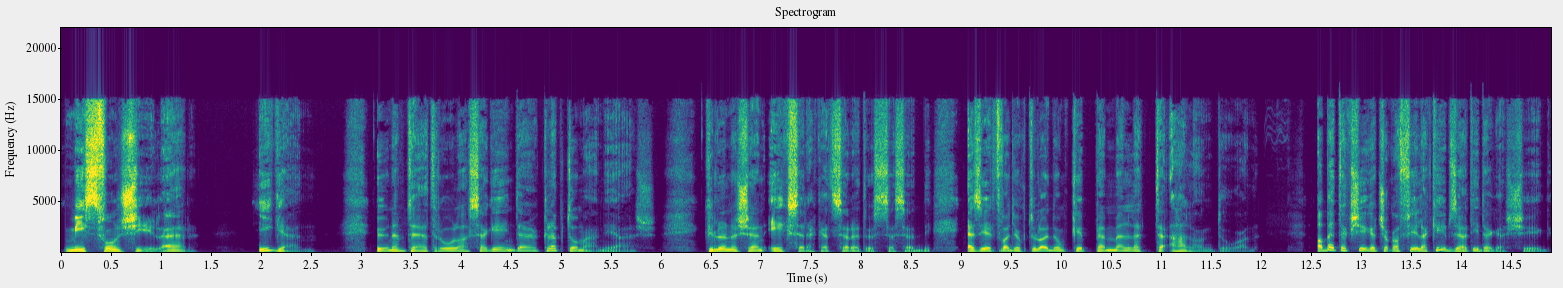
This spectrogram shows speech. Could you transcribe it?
Miss von Schiller? Igen. Ő nem tehet róla a szegény, de kleptomániás. Különösen ékszereket szeret összeszedni, ezért vagyok tulajdonképpen mellette állandóan. A betegsége csak a féle képzelt idegesség.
